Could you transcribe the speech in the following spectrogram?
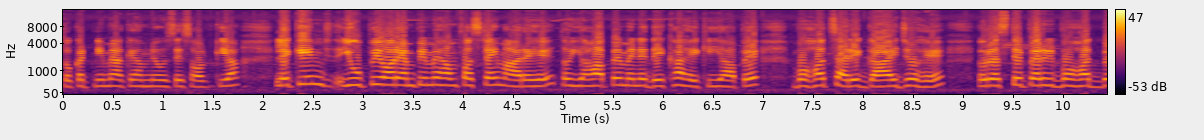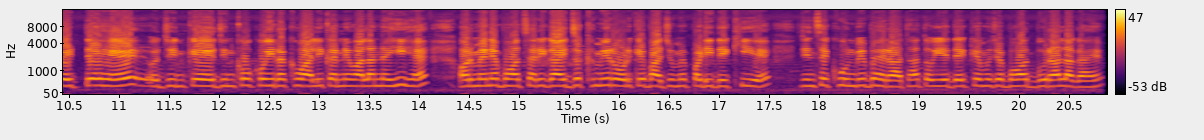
तो कटनी में आके हमने उसे सॉल्व किया। लेकिन यूपी और एमपी में हम फ़र्स्ट टाइम आ रहे हैं तो यहाँ पे मैंने देखा है कि यहाँ पे बहुत सारे गाय जो है रास्ते पर बहुत बैठते हैं जिनके जिनको कोई रखवाली करने वाला नहीं है। और मैंने बहुत सारी गाय जख्मी रोड के बाजू में पड़ी देखी है जिनसे खून भी बह रहा था। तो ये देख के मुझे बहुत बुरा लगा है।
